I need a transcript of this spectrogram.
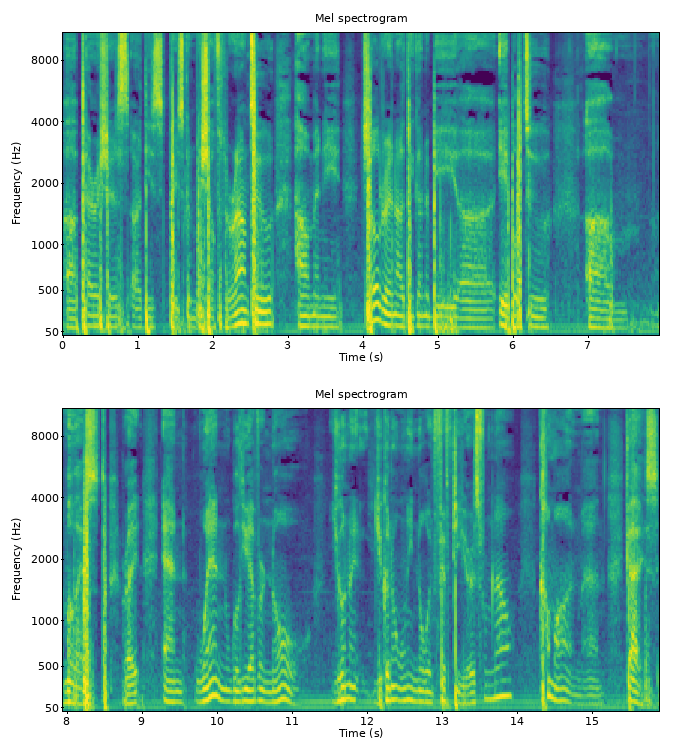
uh, parishes are these priests going to be shuffled around to? How many children are they going to be uh, able to um, molest, right? And when will you ever know? You're gonna you're gonna only know it 50 years from now. Come on, man, guys.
